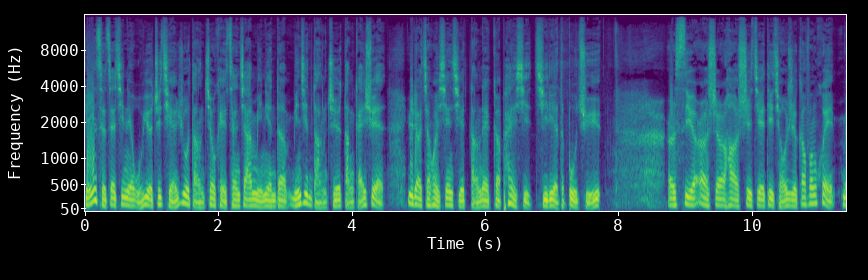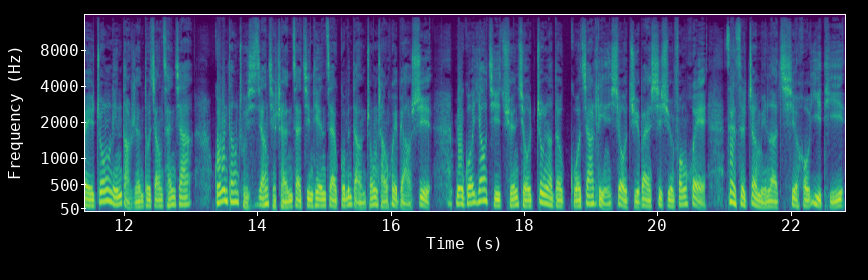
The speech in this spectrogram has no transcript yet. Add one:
也因此，在今年五月之前入党就可以参加明年的民进党职党改选，预料将会掀起党内各派系激烈的布局。而四月二十二号世界地球日高峰会，美中领导人都将参加。国民党主席江启臣在今天在国民党中常会表示，美国邀集全球重要的国家领袖举办视讯峰会，再次证明了气候议题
